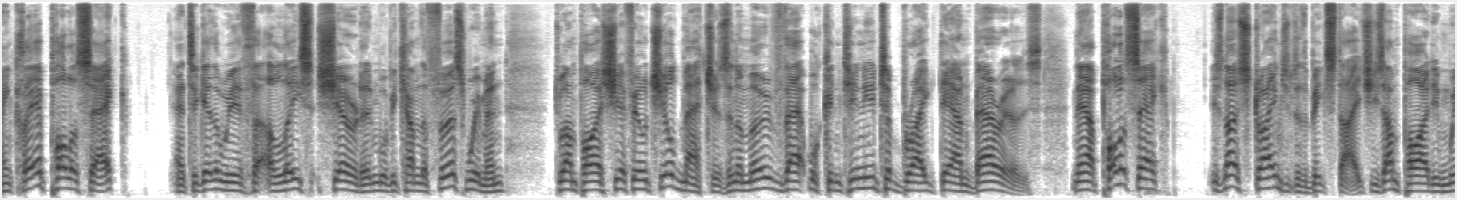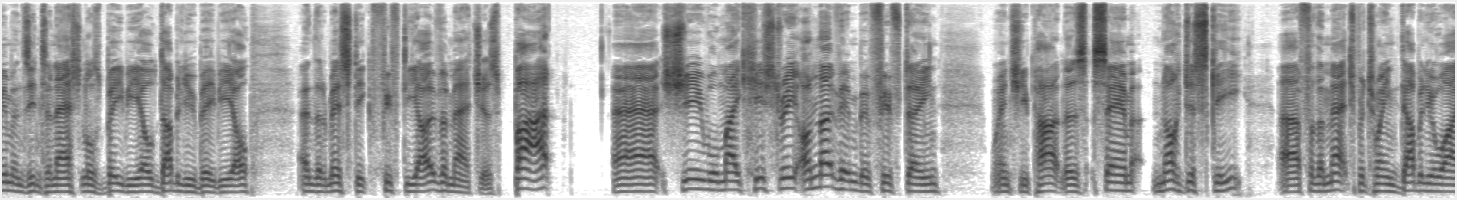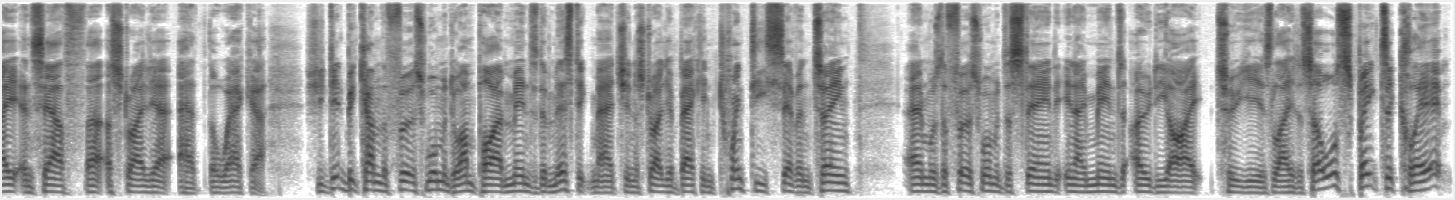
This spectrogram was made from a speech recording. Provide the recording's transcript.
And Claire Polosak, and together with Elise Sheridan, will become the first women to umpire Sheffield Shield matches in a move that will continue to break down barriers. Now, Polosak is no stranger to the big stage. She's umpired in women's internationals, BBL, WBBL, and the domestic 50 over matches. But uh, she will make history on November 15 when she partners Sam Nogajski uh, for the match between WA and South uh, Australia at the WACA. She did become the first woman to umpire men's domestic match in Australia back in 2017 and was the first woman to stand in a men's ODI two years later. So we'll speak to Claire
